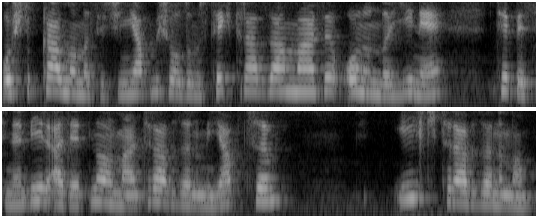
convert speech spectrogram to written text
boşluk kalmaması için yapmış olduğumuz tek trabzan vardı. Onun da yine tepesine bir adet normal trabzanımı yaptım. İlk trabzanıma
